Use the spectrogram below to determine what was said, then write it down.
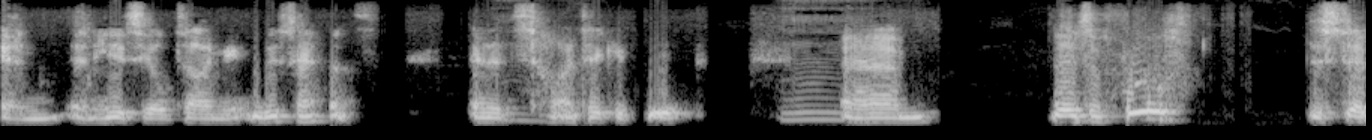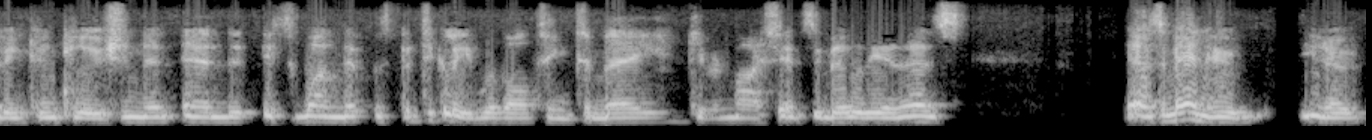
And, and here's Hill telling me, well, this happens, and it's high tech equipped. Mm. Um, there's a fourth disturbing conclusion, and, and it's one that was particularly revolting to me, given my sensibility. And as as a man who, you know,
